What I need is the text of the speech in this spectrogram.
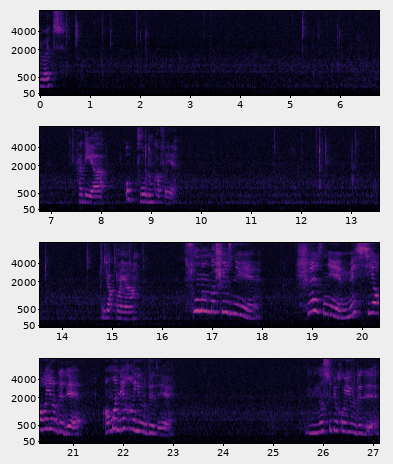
Evet. Hadi ya. Hop vurdum kafayı. Yapma ya. Son anda Şezni. Şezni Messi'ye hayır dedi. Ama ne hayır dedi. Nasıl bir hayır dedi.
